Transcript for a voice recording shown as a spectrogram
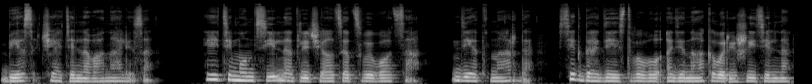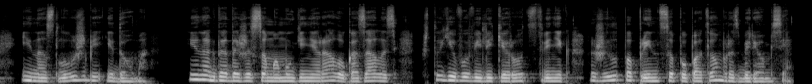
без тщательного анализа. Этим он сильно отличался от своего отца – Дед Нарда всегда действовал одинаково решительно и на службе, и дома. Иногда даже самому генералу казалось, что его великий родственник жил по принципу «потом разберемся.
